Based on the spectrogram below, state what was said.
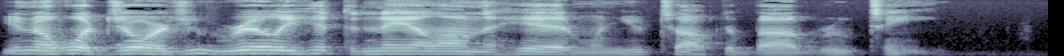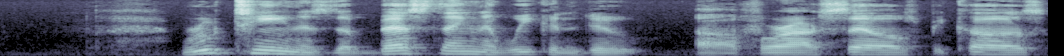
You know what, George? You really hit the nail on the head when you talked about routine. Routine is the best thing that we can do uh, for ourselves because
